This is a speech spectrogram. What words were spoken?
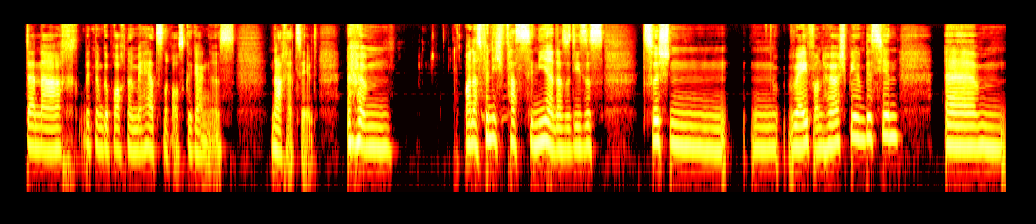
danach mit einem gebrochenen Herzen rausgegangen ist, nacherzählt. Ähm, und das finde ich faszinierend. Also dieses zwischen Rave und Hörspiel ein bisschen. Ähm,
